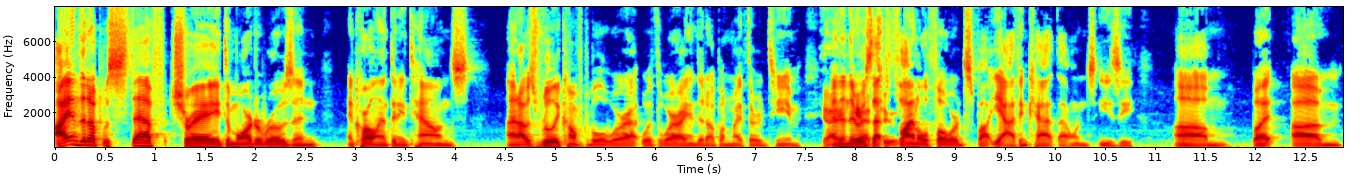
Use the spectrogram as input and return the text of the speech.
I ended up with Steph, Trey, DeMar DeRozan, and Karl-Anthony Towns. And I was really comfortable where, with where I ended up on my third team. Yeah, and then there was that too. final forward spot. Yeah, I think KAT, that one's easy. Um, but um,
